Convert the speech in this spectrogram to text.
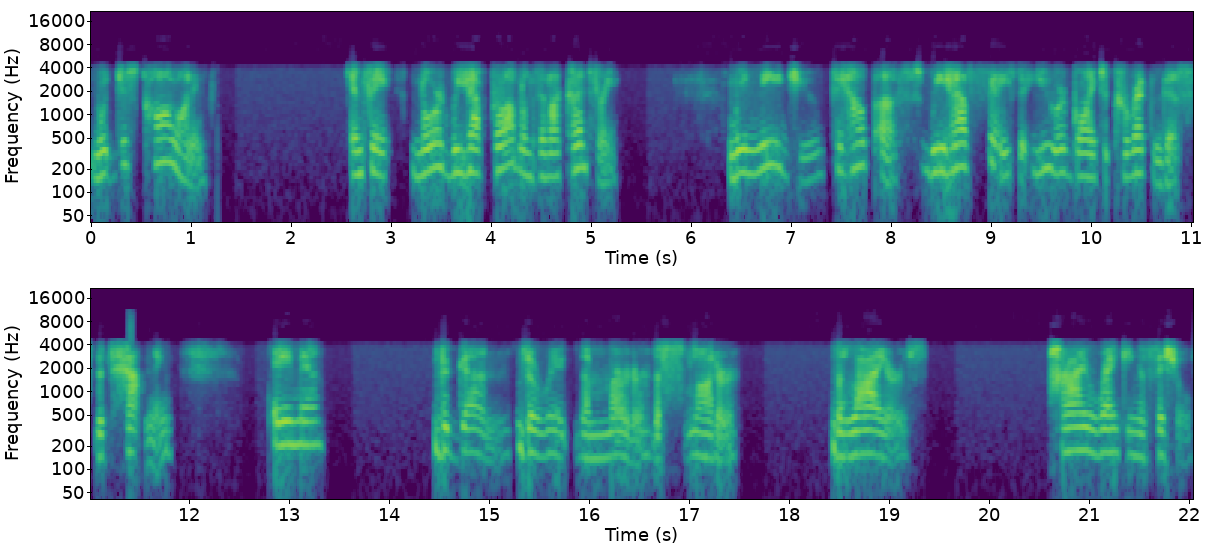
would just call on him and say, Lord, we have problems in our country. We need you to help us. We have faith that you are going to correct this that's happening. Amen. The gun, the rape, the murder, the slaughter, the liars, high ranking officials.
